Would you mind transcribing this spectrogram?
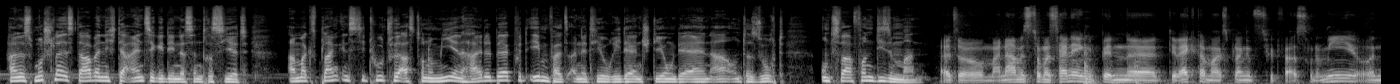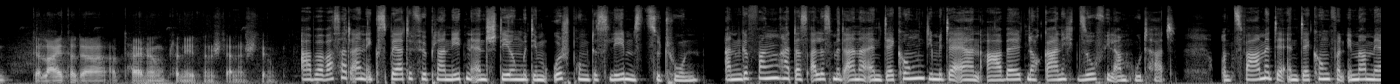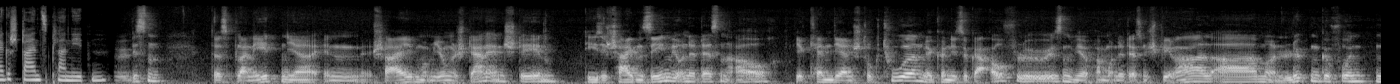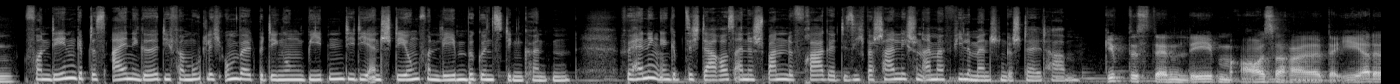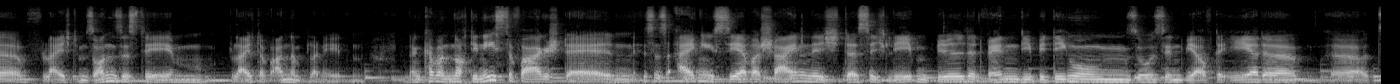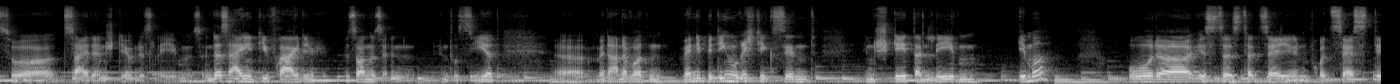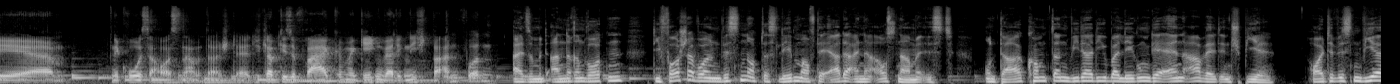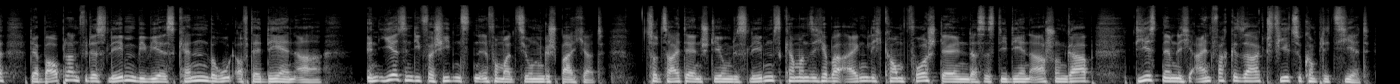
Hannes Mutschler ist dabei nicht der Einzige, den das interessiert. Am Max-Planck-Institut für Astronomie in Heidelberg wird ebenfalls eine Theorie der Entstehung der RNA untersucht, und zwar von diesem Mann. Also, mein Name ist Thomas Henning, bin äh, Direktor am Max-Planck-Institut für Astronomie und der Leiter der Abteilung Planeten- und Sternentstehung. Aber was hat ein Experte für Planetenentstehung mit dem Ursprung des Lebens zu tun? Angefangen hat das alles mit einer Entdeckung, die mit der RNA-Welt noch gar nicht so viel am Hut hat. Und zwar mit der Entdeckung von immer mehr Gesteinsplaneten. Wir wissen, dass Planeten ja in Scheiben um junge Sterne entstehen. Diese Scheiben sehen wir unterdessen auch. Wir kennen deren Strukturen, wir können die sogar auflösen. Wir haben unterdessen Spiralarme und Lücken gefunden. Von denen gibt es einige, die vermutlich Umweltbedingungen bieten, die die Entstehung von Leben begünstigen könnten. Für Henning ergibt sich daraus eine spannende Frage, die sich wahrscheinlich schon einmal viele Menschen gestellt haben. Gibt es denn Leben außerhalb der Erde, vielleicht im Sonnensystem, vielleicht auf anderen Planeten? Dann kann man noch die nächste Frage stellen. Ist es eigentlich sehr wahrscheinlich, dass sich Leben bildet, wenn die Bedingungen so sind wie auf der Erde äh, zur Zeit der Entstehung des Lebens? Und das ist eigentlich die Frage, die mich besonders in, interessiert. Äh, mit anderen Worten, wenn die Bedingungen richtig sind, entsteht dann Leben immer? Oder ist das tatsächlich ein Prozess, der eine große Ausnahme darstellt. Ich glaube, diese Frage können wir gegenwärtig nicht beantworten. Also mit anderen Worten, die Forscher wollen wissen, ob das Leben auf der Erde eine Ausnahme ist. Und da kommt dann wieder die Überlegung der RNA-Welt ins Spiel. Heute wissen wir, der Bauplan für das Leben, wie wir es kennen, beruht auf der DNA. In ihr sind die verschiedensten Informationen gespeichert. Zur Zeit der Entstehung des Lebens kann man sich aber eigentlich kaum vorstellen, dass es die DNA schon gab. Die ist nämlich einfach gesagt viel zu kompliziert.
